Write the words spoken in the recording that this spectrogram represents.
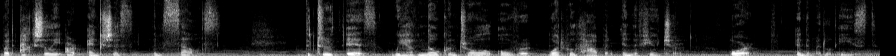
but actually are anxious themselves. The truth is, we have no control over what will happen in the future or in the Middle East.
